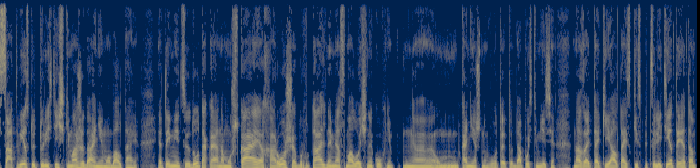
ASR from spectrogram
соответствуют туристическим ожиданиям об Алтае. Это имеется в виду такая она мужская, хорошая, брутальная мясомолочная кухня. Э, конечно, вот это, допустим, если назвать такие алтайские специалитеты, это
